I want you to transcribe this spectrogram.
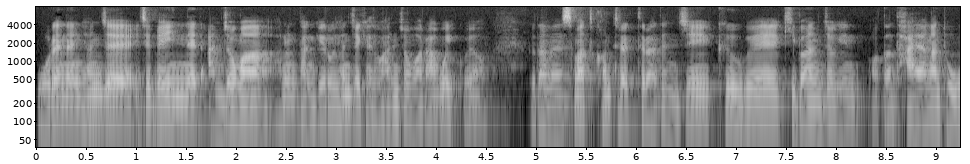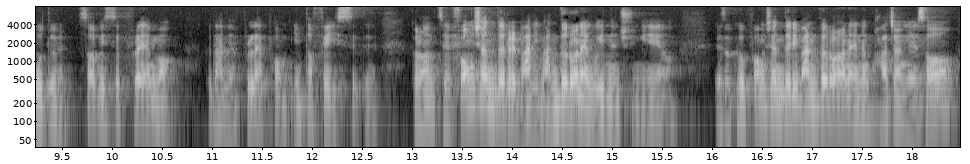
올해는 현재 이제 mainnet 안정화하는 단계로 현재 계속 안정화를 하고 있고요. 그 다음에 smart contract라든지 그 외에 기반적인 어떤 다양한 도구들, service framework, 그 다음에 플랫폼, 인터페이스들, 그런 이제 function들을 많이 만들어내고 있는 중이에요. 그래서 그 function들이 만들어내는 과정에서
